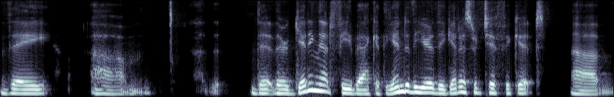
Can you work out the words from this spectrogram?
They um, they're getting that feedback at the end of the year. They get a certificate. Um,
